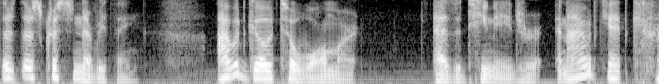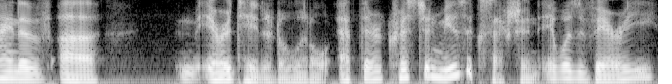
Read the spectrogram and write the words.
There's there's Christian everything. I would go to Walmart as a teenager, and I would get kind of uh, irritated a little at their Christian music section. It was very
